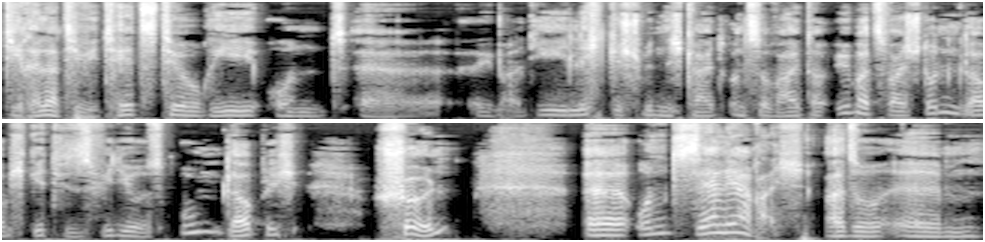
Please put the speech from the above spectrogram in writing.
die Relativitätstheorie und äh, über die Lichtgeschwindigkeit und so weiter. Über zwei Stunden, glaube ich, geht dieses Video. Ist unglaublich schön äh, und sehr lehrreich. Also ähm,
